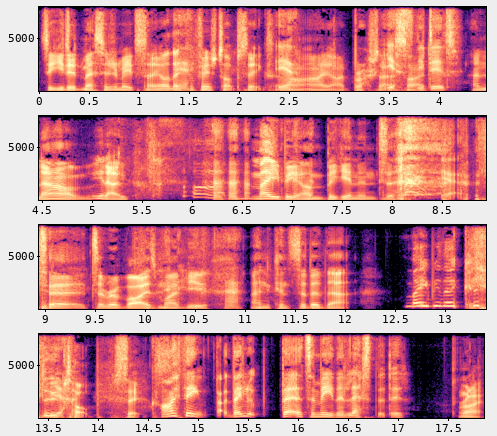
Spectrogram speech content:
So you did message me to say, "Oh, they Yeah. can finish top six. And Yeah. I, I brushed that yes, aside. you did. And now, you know, uh, maybe I'm beginning to Yeah. to to revise my view and consider that maybe they could do Yeah. top six. I think they look better to me than Leicester did. right.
